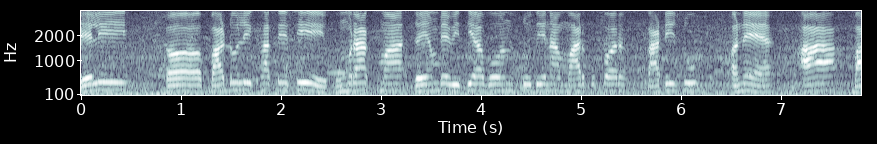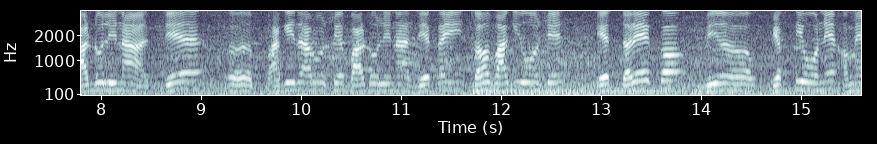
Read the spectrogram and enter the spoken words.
રેલી બારડોલી ખાતેથી ઉમરાખમાં જયંબે વિદ્યાભવન સુધીના માર્ગ પર કાઢીશું અને આ બારડોલીના જે ભાગીદારો છે, બારડોલીના જે કંઈ સહભાગીઓ છે, એ દરેક વ્યક્તિઓને અમે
